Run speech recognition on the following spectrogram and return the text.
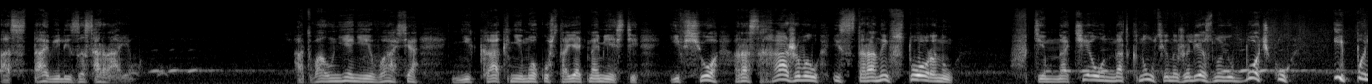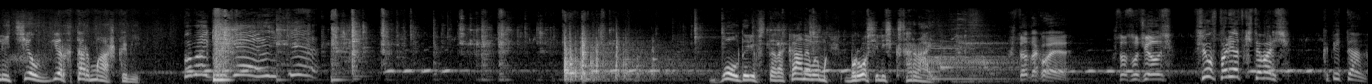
оставили за сараем. От волнения Вася никак не мог устоять на месте и все расхаживал из стороны в сторону. В темноте он наткнулся на железную бочку и полетел вверх тормашками. Помогите! Болдырев с Таракановым бросились к сараю. Что такое? Что случилось? Все в порядке, товарищ капитан.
